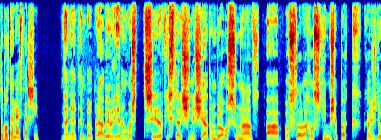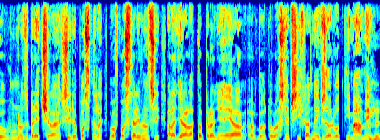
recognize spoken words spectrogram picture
To byl ten nejstarší. Ne, ne, ten byl právě jenom o tři roky starší než já. Tomu bylo 18 a poslala ho s tím, že pak každou noc brečela jaksi do postele, nebo v posteli v noci, ale dělala to pro něj a byl to vlastně příkladný vzor od té mámy. Mm-hmm.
